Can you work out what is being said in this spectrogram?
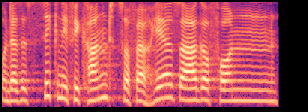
und das ist signifikant zur Vorhersage von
